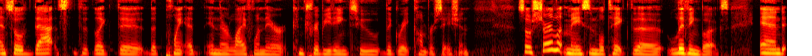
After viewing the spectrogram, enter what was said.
And so that's the, like the the point in their life when they're contributing to the great conversation. So Charlotte Mason will take the living books. And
